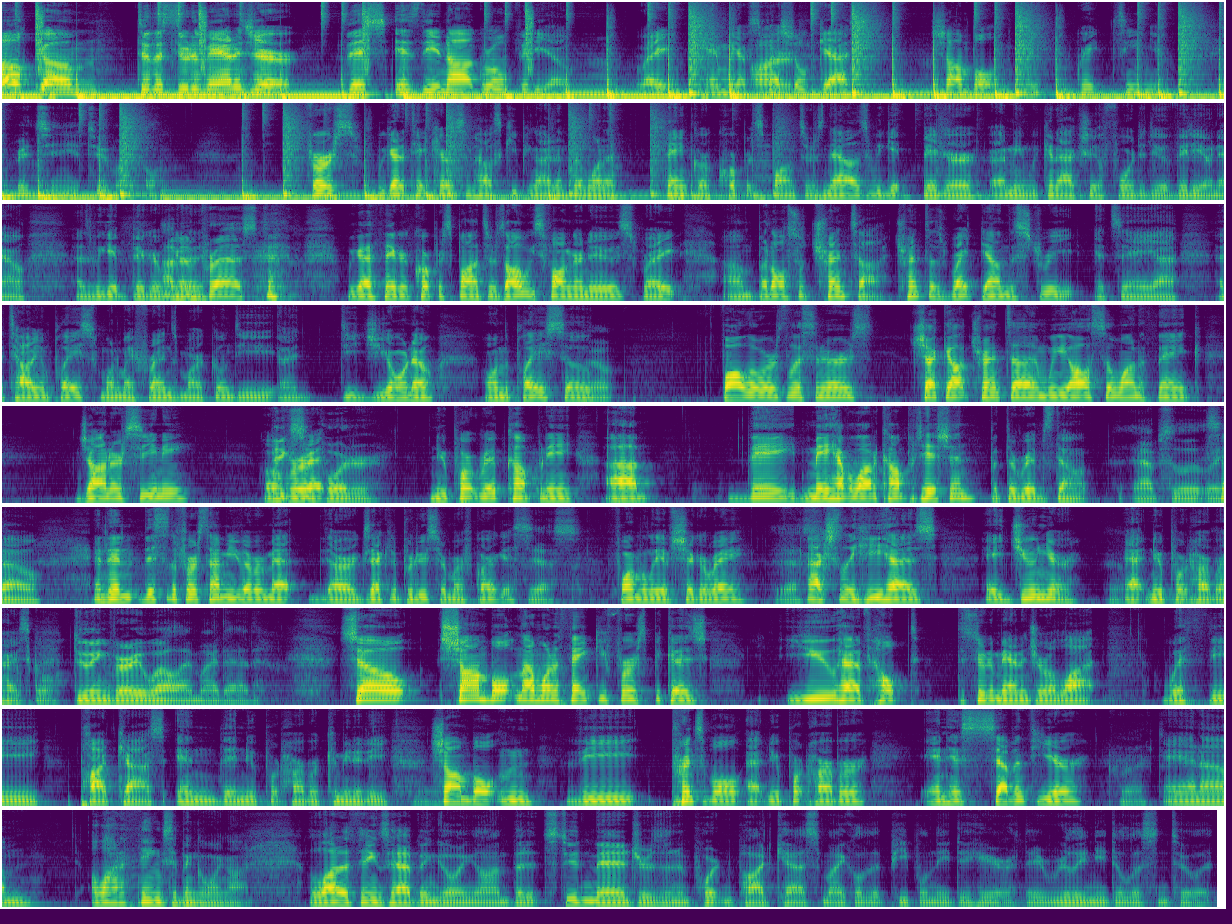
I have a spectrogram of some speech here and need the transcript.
Welcome to the student manager. This is the inaugural video, right? And we have Honored. special guest Sean Boulton. Great, great seeing you. Great seeing you too, Michael. First, we got to take care of some housekeeping items. I want to thank our corporate sponsors. Now, as we get bigger, I mean, we can actually afford to do a video now. As we get bigger, we I'm gotta- impressed. we got to thank our corporate sponsors, always Fonger News, right? Um, but also Trenta. Trenta's right down the street. It's a uh, Italian place. One of my friends, Marco and Di, uh, Di Giorno, own the place. So Yep. followers, listeners, check out Trenta. And we also want to thank John Orsini over Big at supporter. Newport Rib Company. Um, they may have a lot of competition, but the ribs don't. Absolutely. So, and then this is the first time you've ever met our executive producer, Murph Gargis yes. formerly of Sugar Ray. Yes. Actually, he has a junior at Newport Harbor High School. Doing very well, I might add. So, Sean Boulton, I want to thank you first because you have helped the student manager a lot with the podcast in the Newport Harbor community. Sean Boulton, the principal at Newport Harbor, in his seventh year. Correct. And um, a lot of things have been going on. A lot of things have been going on, but it, Student Manager is an important podcast, Michael, that people need to hear. They really need to listen to it.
